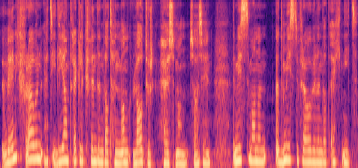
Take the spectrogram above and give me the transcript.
weinig vrouwen het idee aantrekkelijk vinden dat hun man louter huisman zou zijn. De meeste, mannen, de meeste vrouwen willen dat echt niet.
